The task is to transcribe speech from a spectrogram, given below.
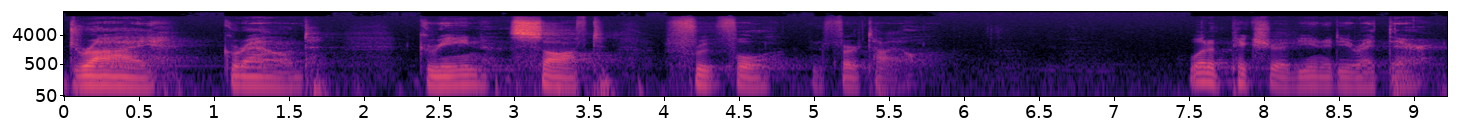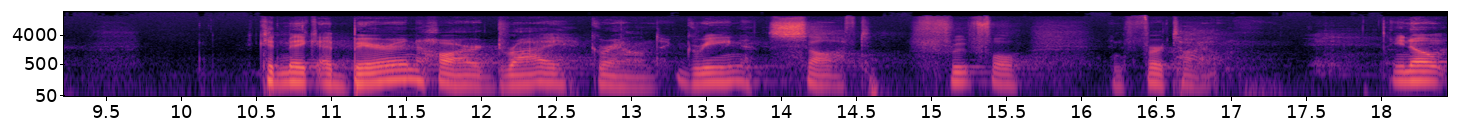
dry ground green, soft, fruitful, and fertile. What a picture of unity right there could make a barren, hard, dry ground green, soft, fruitful, and fertile. You know,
